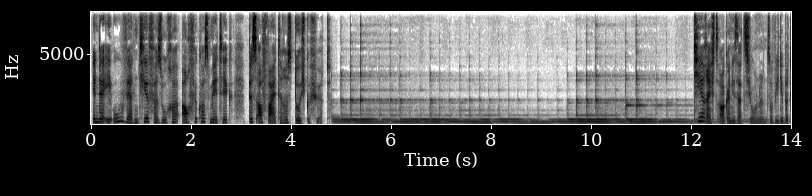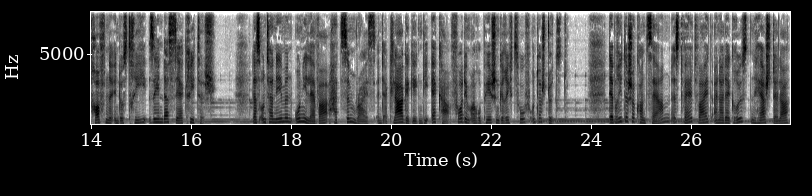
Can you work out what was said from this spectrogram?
In der EU werden Tierversuche auch für Kosmetik bis auf weiteres durchgeführt. Tierrechtsorganisationen sowie die betroffene Industrie sehen das sehr kritisch. Das Unternehmen Unilever hat Simrise in der Klage gegen die ECHA vor dem Europäischen Gerichtshof unterstützt. Der britische Konzern ist weltweit einer der größten Hersteller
